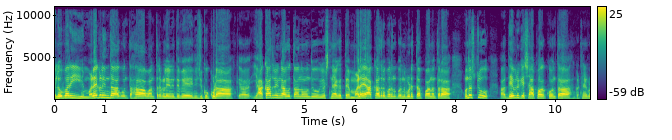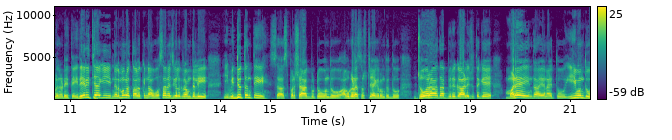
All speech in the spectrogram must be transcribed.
ಕೆಲವು ಬಾರಿ ಮಳೆಗಳಿಂದ ಆಗುವಂತಹ ಅವಾಂತರಗಳೇನಿದ್ದಾವೆ ನಿಜಕ್ಕೂ ಕೂಡ ಯಾಕಾದರೂ ಹಿಂಗಾಗುತ್ತಾ ಅನ್ನೋ ಒಂದು ಯೋಚನೆ ಆಗುತ್ತೆ. ಮಳೆ ಯಾಕಾದ್ರೂ ಬಂದು, ಬಂದ್ಬಿಡುತ್ತಪ್ಪ ಅನ್ನೋ ಥರ ಒಂದಷ್ಟು ದೇವರಿಗೆ ಶಾಪ ಹಾಕುವಂಥ ಘಟನೆಗಳು ನಡೆಯುತ್ತೆ. ಇದೇ ರೀತಿಯಾಗಿ ನೆಲಮಂಗಲ ತಾಲೂಕಿನ ಹೊಸ ನಜಗಲ್ ಗ್ರಾಮದಲ್ಲಿ ಈ ವಿದ್ಯುತ್ ತಂತಿ ಸ್ಪರ್ಶ ಆಗ್ಬಿಟ್ಟು ಒಂದು ಅವಘಡ ಸೃಷ್ಟಿಯಾಗಿರುವಂಥದ್ದು. ಜೋರಾದ ಬಿರುಗಾಳಿ ಜೊತೆಗೆ ಮಳೆಯಿಂದ ಏನಾಯ್ತು, ಈ ಒಂದು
